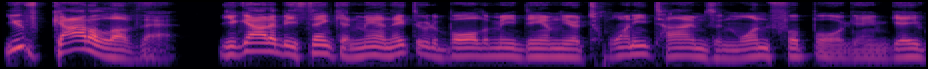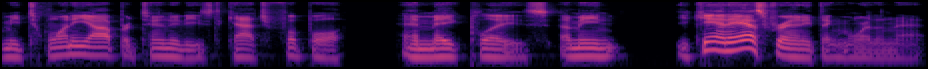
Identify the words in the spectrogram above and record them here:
you've got to love that. you got to be thinking, man, they threw the ball to me damn near 20 times in one football game, gave me 20 opportunities to catch football and make plays. I mean, you can't ask for anything more than that.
